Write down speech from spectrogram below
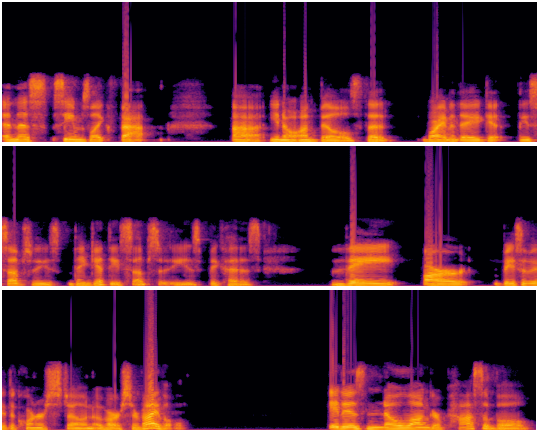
And this seems like fat, uh, you know, on bills that why do they get these subsidies? They get these subsidies because they are basically the cornerstone of our survival. It is no longer possible,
